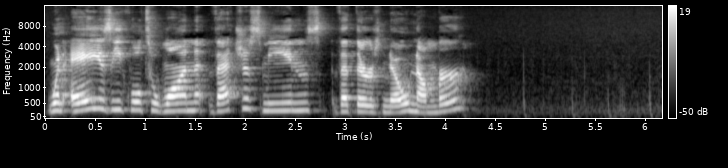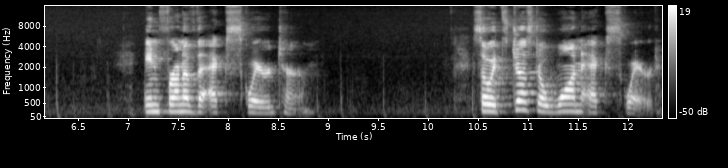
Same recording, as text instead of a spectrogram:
When a is equal to 1, that just means that there's no number in front of the x squared term. So it's just a 1x squared.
